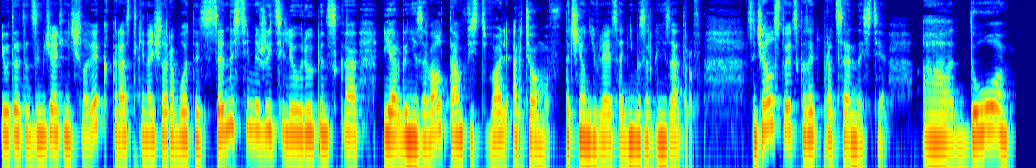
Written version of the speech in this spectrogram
И вот этот замечательный человек как раз-таки начал работать с ценностями жителей Урюпинска и организовал там фестиваль Артемов. Точнее, он является одним из организаторов. Сначала стоит сказать про ценности. А, до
